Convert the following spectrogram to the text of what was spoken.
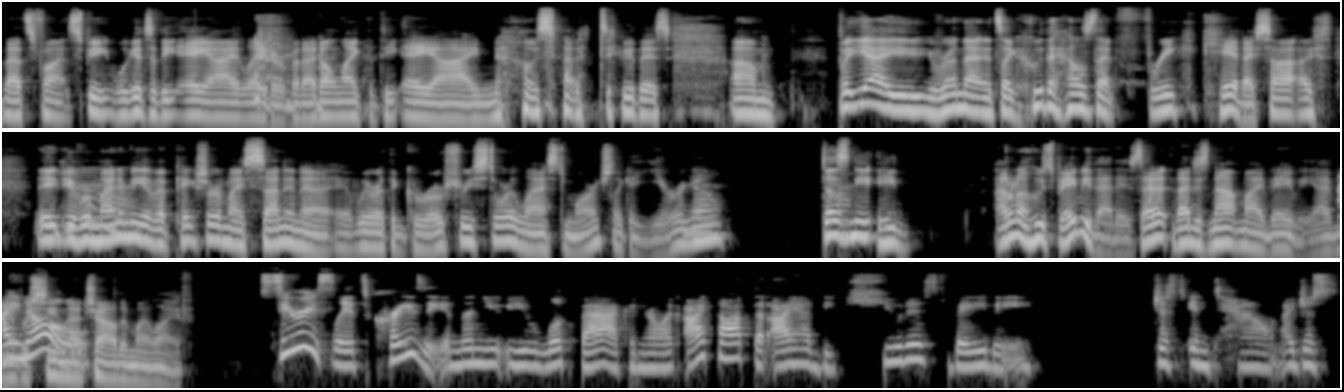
that's fine. Speak. We'll get to the AI later, but I don't like that the AI knows how to do this. Um, but yeah, you, you run that. And it's like, who the hell's that freak kid? I saw. I, it, it reminded me of a picture of my son in a. We were at the grocery store last March, like a year ago. Doesn't he? He. I don't know whose baby that is. That that is not my baby. I've never seen that child in my life. seriously it's crazy and then you you look back and you're like i thought that i had the cutest baby just in town i just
